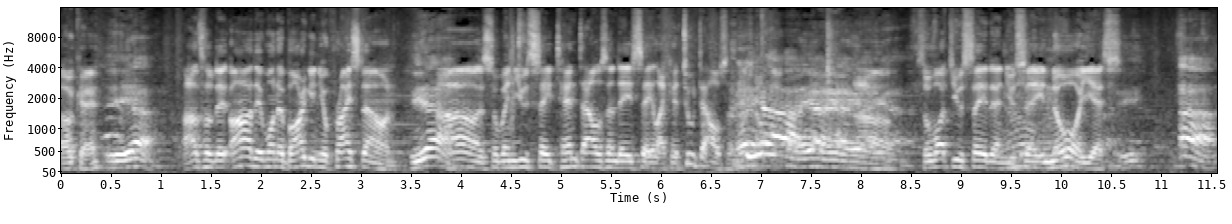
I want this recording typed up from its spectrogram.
Okay. Yeah. Also, they ah they want to bargain your price down. Yeah. Ah, so when you say ten thousand, they say like a two thousand. Yeah, yeah, yeah, yeah, Ah. yeah. So what you say then? You say no or yes? Ah,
